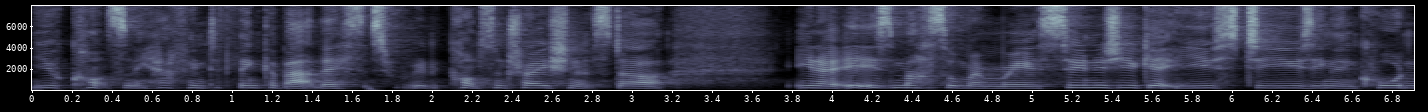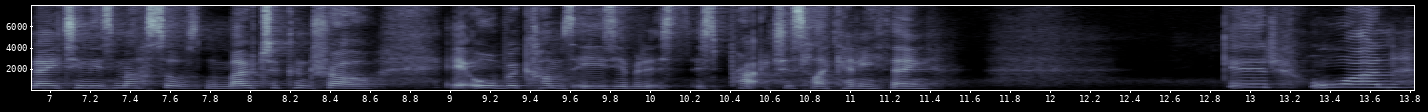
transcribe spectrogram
you're constantly having to think about this. It's really concentration at start you know, it is muscle memory. As soon as you get used to using and coordinating these muscles and motor control, it all becomes easier, but it's, it's practice like anything. Good, one,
